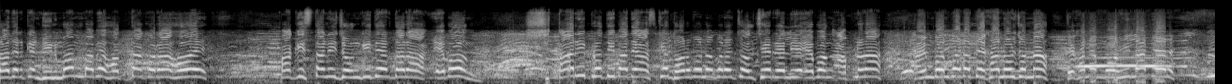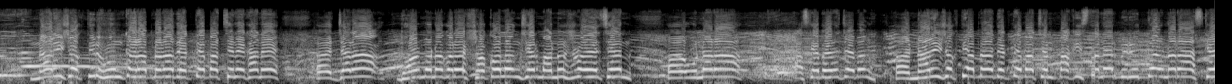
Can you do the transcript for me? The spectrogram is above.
তাদেরকে নির্মমভাবে হত্যা করা হয়। পাকিস্তানি জঙ্গিদের দ্বারা এবং তারই প্রতিবাদে আজকে ধর্মনগরে চলছে র্যালি এবং আপনারা, আমি বলব এটা দেখানোর জন্য, এখানে মহিলাদের নারী শক্তির হুঙ্কার আপনারা দেখতে পাচ্ছেন এখানে। যারা ধর্মনগরের সকল অংশের মানুষ রয়েছেন ওনারা আজকে বেরোচ্ছে এবং নারী শক্তি আপনারা দেখতে পাচ্ছেন, পাকিস্তানের বিরুদ্ধে ওনারা আজকে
